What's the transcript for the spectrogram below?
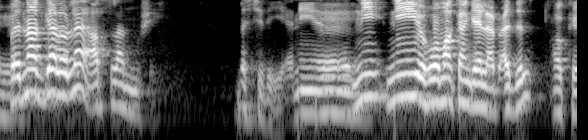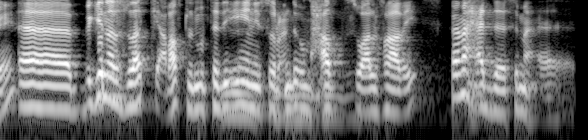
اي فالناس قالوا لا أرسلان مو شيء بس كذي يعني آه،. ني ني هو ما كان قاعد يلعب عدل. okay. beginner's luck عرفت؟ المبتدئين. يصير عندهم حظ السوالف هذه. فما حد سمع آه،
